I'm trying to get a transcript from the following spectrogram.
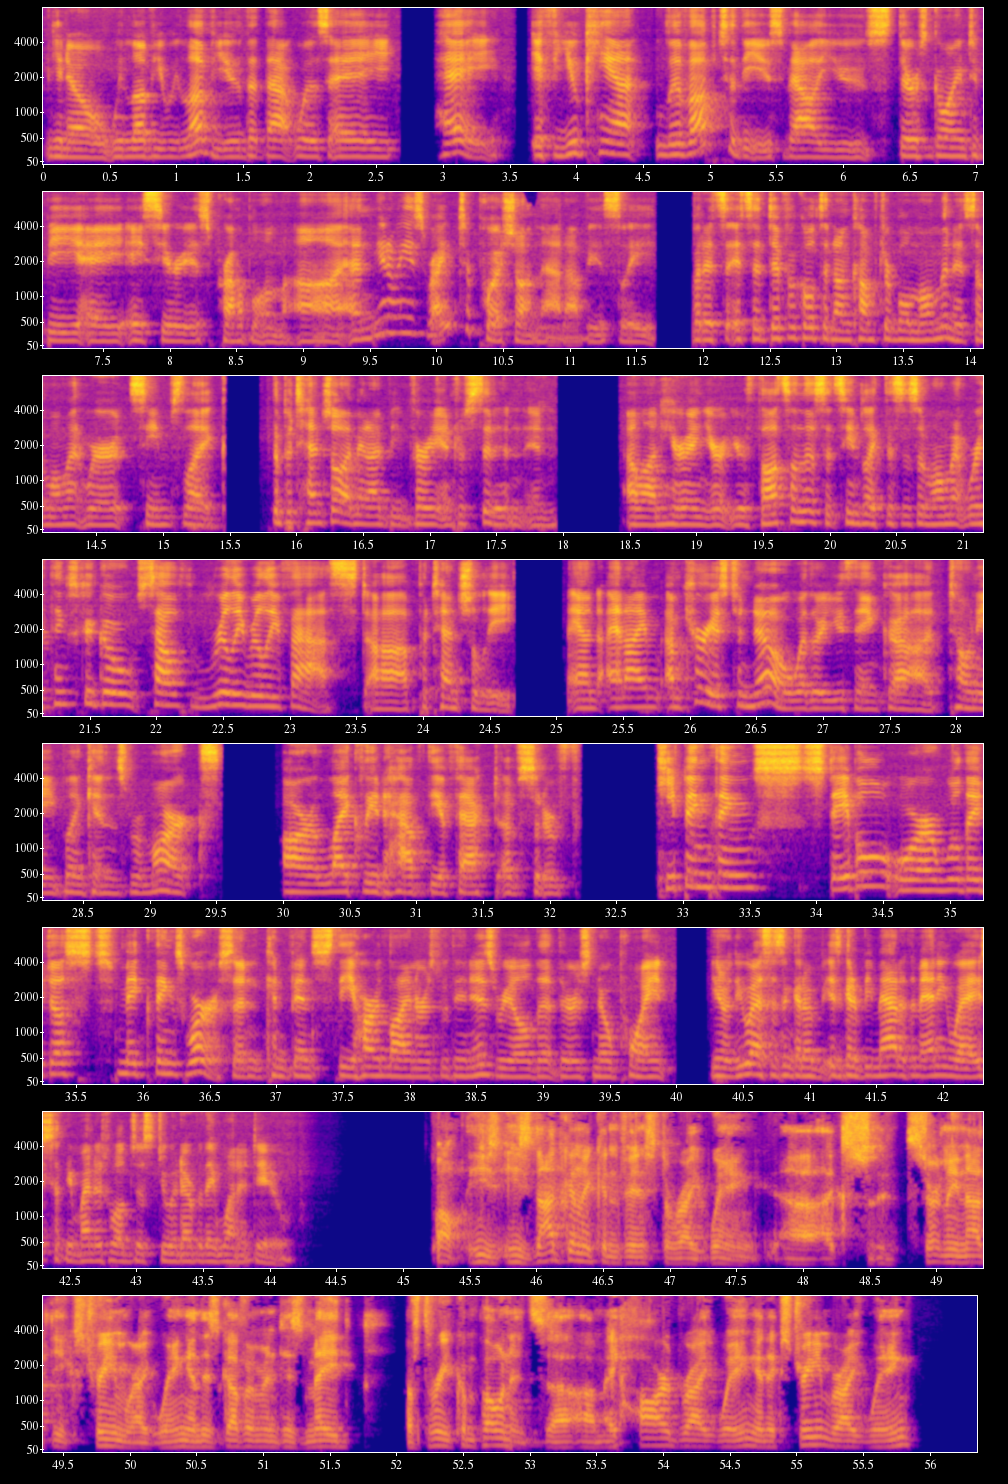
you know, we love you, we love you, that that was a, hey, if you can't live up to these values, there's going to be a, a serious problem. Uh, and, you know, he's right to push on that, obviously. But it's, it's a difficult and uncomfortable moment. It's a moment where it seems like the potential, I mean, I'd be very interested in, in Alon, hearing your, your thoughts on this. It seems like this is a moment where things could go south really, really fast, uh, potentially. And, and I'm, I'm curious to know whether you think uh, Tony Blinken's remarks are likely to have the effect of sort of keeping things stable, or will they just make things worse and convince the hardliners within Israel that there's no point? You know, the U.S. isn't going to is going to be mad at them anyway, so they might as well just do whatever they want to do. Well, he's he's not going to convince the right wing. Uh, certainly not the extreme right wing. And this government is made of three components: uh, um, a hard right wing, an extreme right wing,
